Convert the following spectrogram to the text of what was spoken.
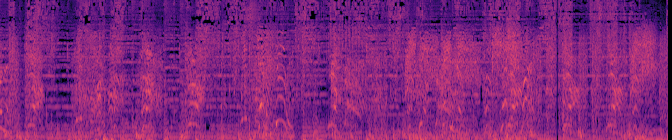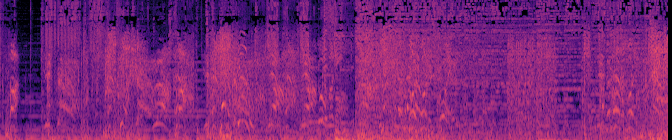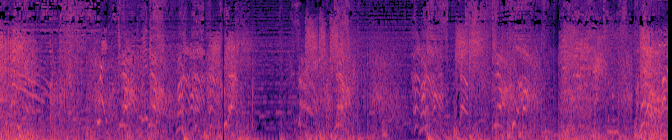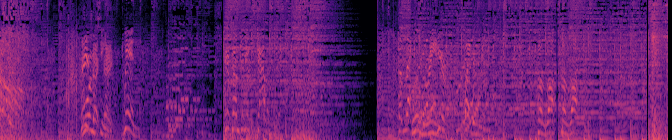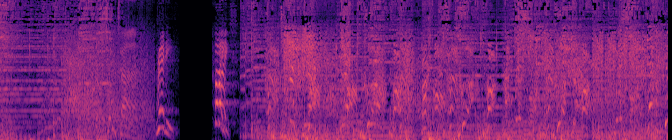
Mar- marvelous. War Win. Here comes a new challenger. Select Wolverine. Hero. Spider-Man. Colossus. Colossus. Showtime. Ready. Fight! First attack. Level two. Level two.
